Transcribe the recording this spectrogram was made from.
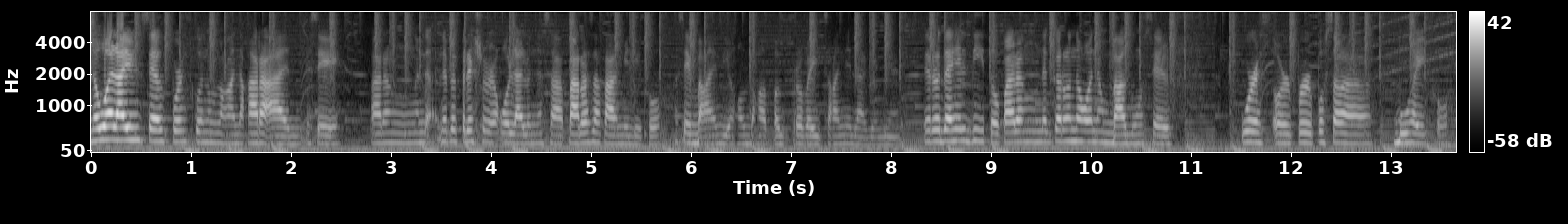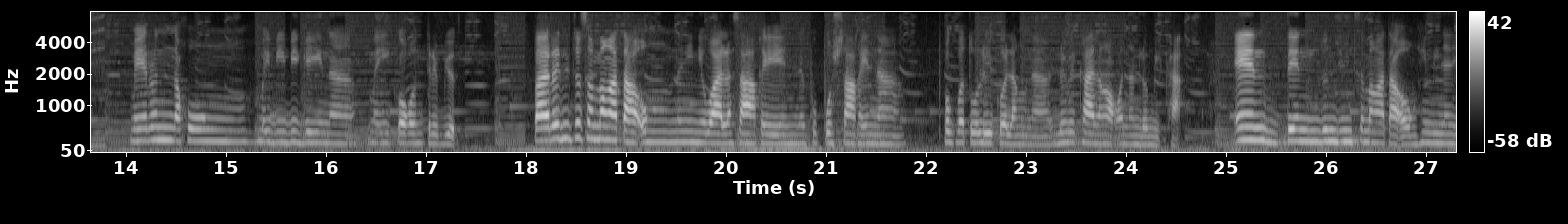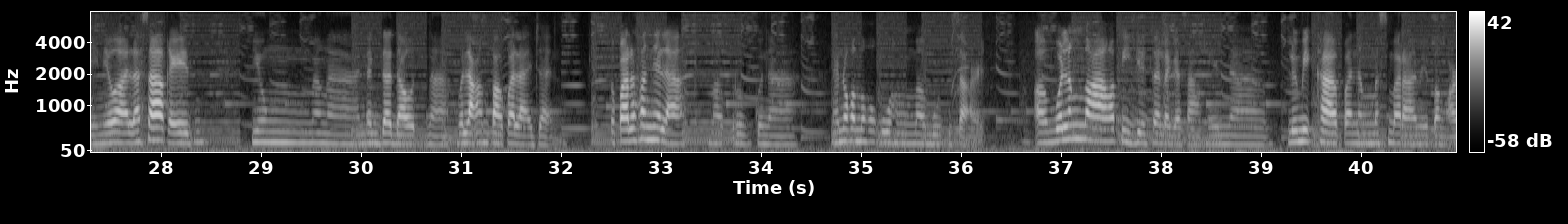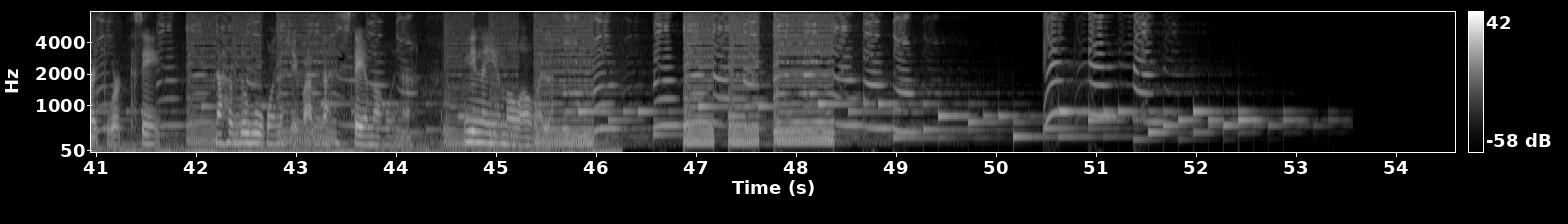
Nawala yung self-worth ko nung mga nakaraan kasi parang nape-pressure ako lalo na sa para sa family ko kasi baka hindi ako makapag-provide sa kanila ganyan. Pero dahil dito, parang nagkaroon ako ng bagong self-worth or purpose sa buhay ko. Meron akong may bibigay na may contribute Para dito sa mga taong naniniwala sa akin, nagpupush sa akin na pagpatuloy ko lang na lumikha lang ako ng lumikha. And then, dun din sa mga taong hindi naniniwala sa akin, yung mga nagda-doubt na wala kang papala dyan. So para sa nila, ma-prove ko na ano ka makukuhang mabuti sa art. Um, walang makakapigil talaga sa akin na lumikha pa ng mas marami pang artwork kasi nasa dugo ko na siya, parang nasa sistema ko na. Hindi na yun mawawala.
